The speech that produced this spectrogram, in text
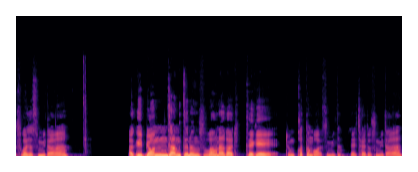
수고하셨습니다. 아, 그게 면상 뜨는 수 하나가 되게 좀 컸던 것 같습니다. 네, 잘 뒀습니다.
